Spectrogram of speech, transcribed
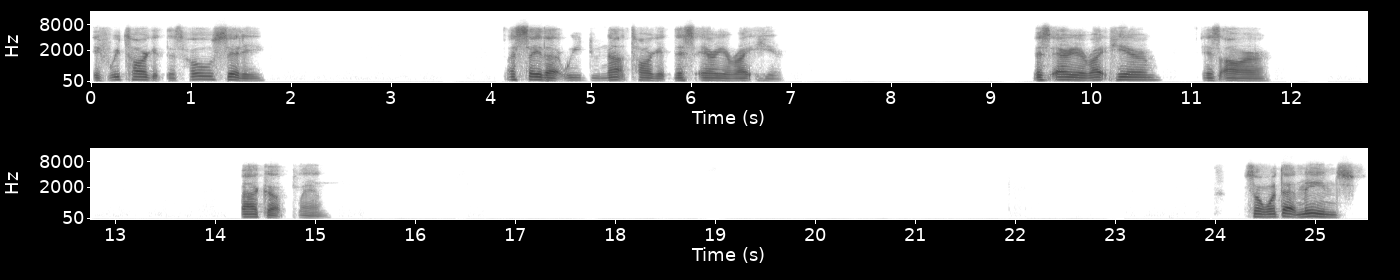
if we target this whole city, let's say that we do not target this area right here. This area right here is our backup plan. So what that means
